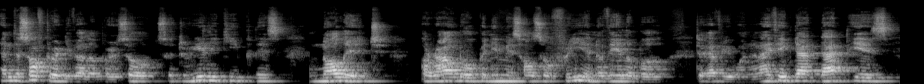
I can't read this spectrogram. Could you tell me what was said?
and the software developers. So, so to really keep this knowledge around OpenIMIS also free and available to everyone. And I think that that is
